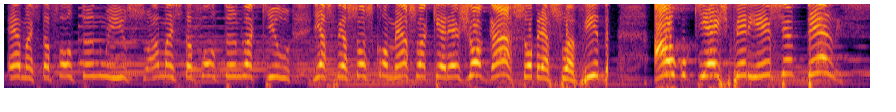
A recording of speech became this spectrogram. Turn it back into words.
É, mas está faltando isso. Ah, mas está faltando aquilo. E as pessoas começam a querer jogar sobre a sua vida algo que é experiência deles.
